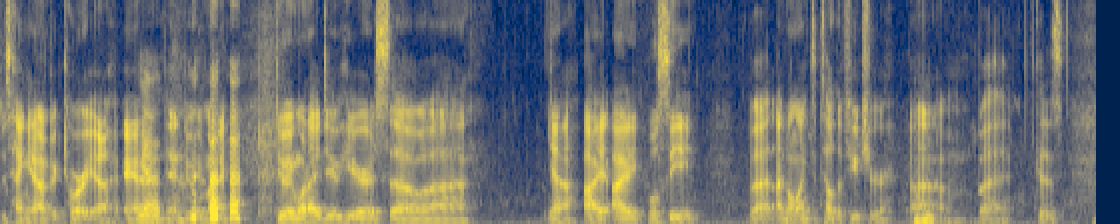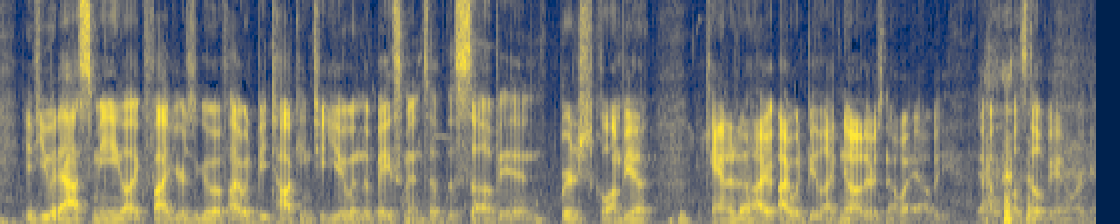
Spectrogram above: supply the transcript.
just hanging out in Victoria and, and doing my doing what I do here. So uh, yeah, I I we'll see. But I don't like to tell the future. Mm-hmm. Um, but because if you had asked me like five years ago if I would be talking to you in the basement of the sub in British Columbia, mm-hmm. Canada, I, I would be like, no, there's no way I'll be. Yeah, I'll still be in Oregon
